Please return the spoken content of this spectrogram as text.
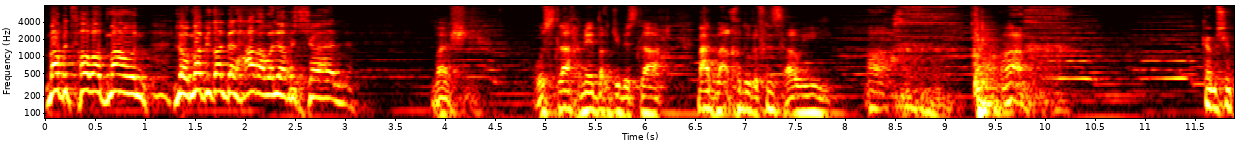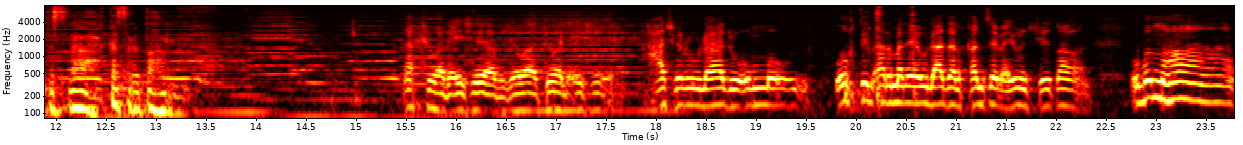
ما بتفاوض معهم لو ما بيضل بالحارة ولا رجال ماشي وسلاح منين بدك تجيب سلاح؟ بعد ما أخذوا الفرنساوي أخ أخ. كمشة السلاح كسرت ظهرنا لك شو هالعيشة يا أبو جواد شو هالعيشة عشر أولاد وامهم وأختي الأرملة أولادها الخمسة بعيون الشيطان. وبالنهار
